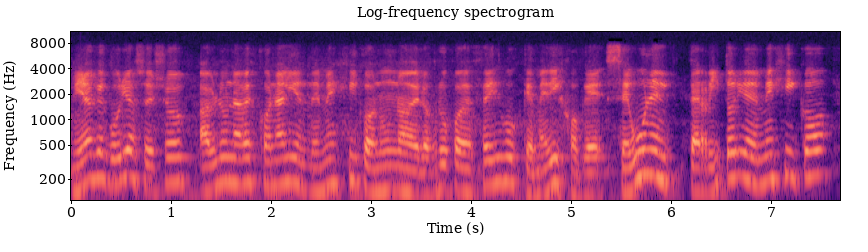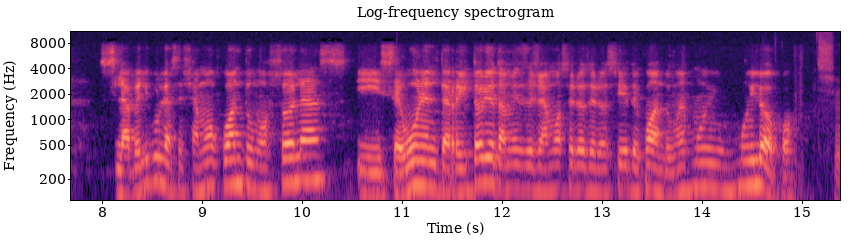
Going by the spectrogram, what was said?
mirá qué curioso, yo hablé una vez con alguien de México en uno de los grupos de Facebook que me dijo que según el territorio de México, la película se llamó Quantum of Solas y según el territorio también se llamó 007 Quantum. Es muy, muy loco. Sí,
